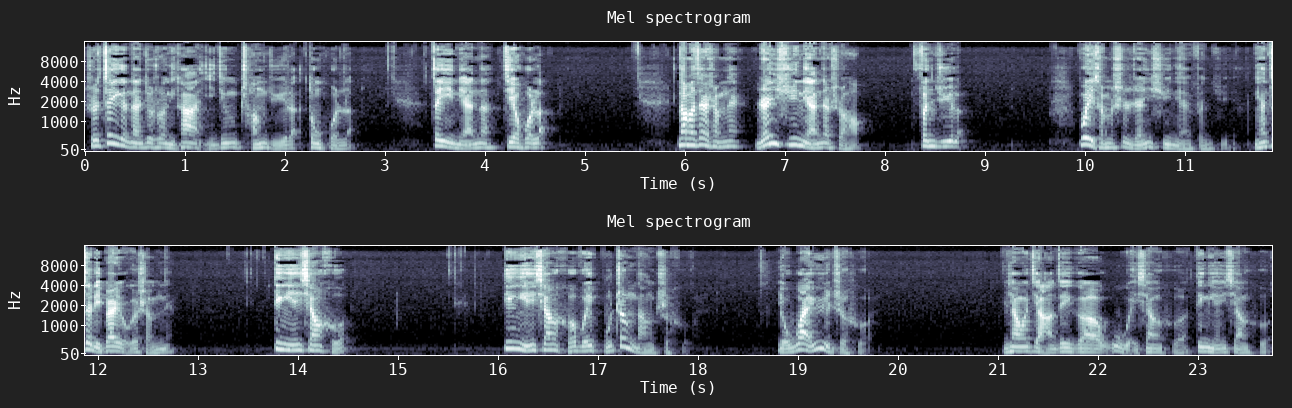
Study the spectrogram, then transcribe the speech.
所以这个呢，就说你看已经成局了，动婚了，这一年呢结婚了。那么在什么呢？壬戌年的时候分居了。为什么是壬戌年分居？你看这里边有个什么呢？丁寅相合，丁寅相合为不正当之合，有外遇之合。你看我讲这个戊癸相合，丁寅相合，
